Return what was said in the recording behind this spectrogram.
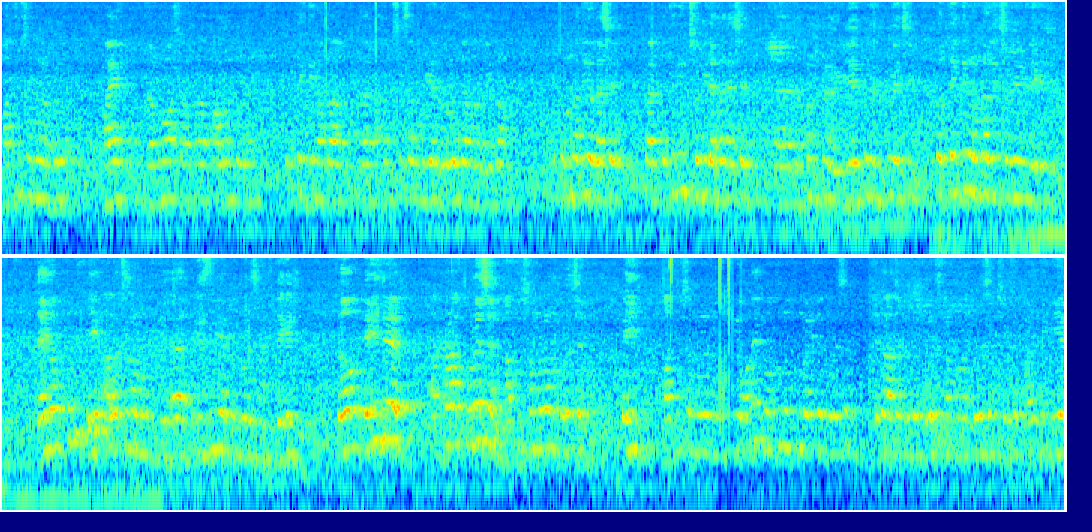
মাতৃসংগ্রহ মায়ের জন্ম মাস আপনারা পালন করবেন প্রত্যেক দিন আমরা এখন সোশ্যাল মিডিয়ার রোলতে আমরা দেখলাম। অন্যদিও গেছে প্রায় প্রতিদিন ছবি দেখা গেছে যখন ইয়ে করে করেছি প্রত্যেক দিন ছবি আমি দেখেছি। যাই হোক, এই আলোচনার মধ্যে হ্যাঁ ত্রিশ দিনই আপনি করেছেন দেখেছি। তো এই যে আপনারা করেছেন মাতৃ সম্মেলন করেছেন, এই মাতৃ সম্মেলনের মধ্যে অনেক নতুন নতুন বাড়িতে করেছেন, যেটা আচার্যদের বলেছেন, আপনারা করেছেন, সেই সব বাড়িতে গিয়ে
